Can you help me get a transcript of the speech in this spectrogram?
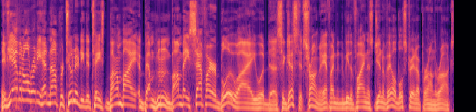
if you haven't already had an opportunity to taste Bombay, hmm, Bombay Sapphire Blue, I would uh, suggest it strongly. I find it to be the finest gin available straight up around the rocks.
